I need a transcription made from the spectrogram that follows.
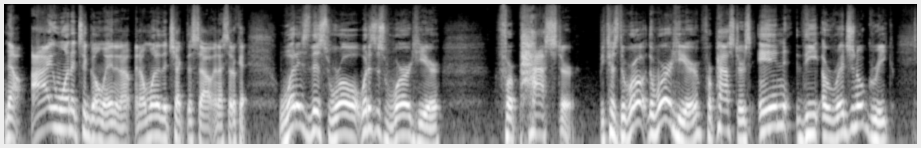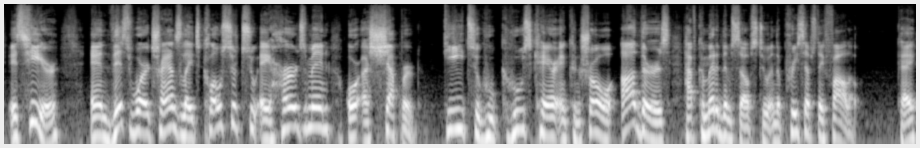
Now, I wanted to go in and I, and I wanted to check this out, and I said, okay, what is this role? What is this word here for pastor? Because the, ro- the word here for pastors in the original Greek is here, and this word translates closer to a herdsman or a shepherd. He to who, whose care and control others have committed themselves to and the precepts they follow. Okay?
